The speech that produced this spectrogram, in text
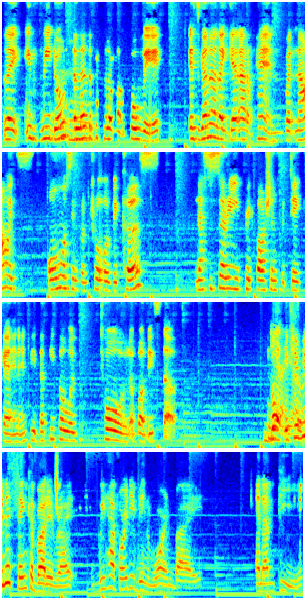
Like if we don't mm-hmm. alert the people about COVID, it's gonna like get out of hand. But now it's almost in control because necessary precautions were taken and the people were told about this stuff. But Yeah, if you really think about it, right, we have already been warned by an MP,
